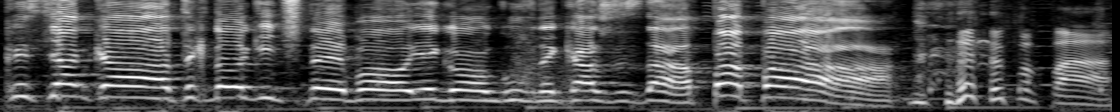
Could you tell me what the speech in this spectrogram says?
Krystianka Technologiczny, bo jego główny każdy zna. Pa, pa! pa, pa.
